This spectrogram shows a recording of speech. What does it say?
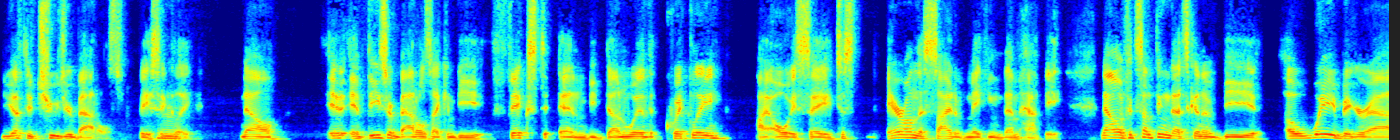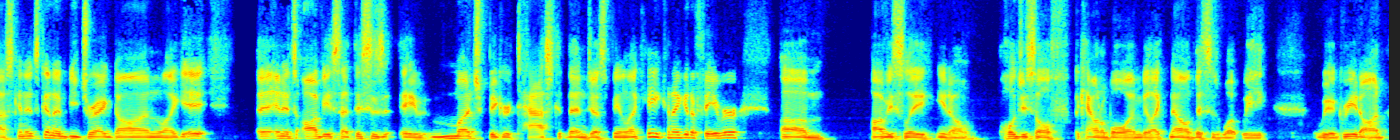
you have to choose your battles basically. Mm. Now, if, if these are battles that can be fixed and be done with quickly, I always say just err on the side of making them happy. Now, if it's something that's going to be a way bigger ask and it's going to be dragged on, like it, and it's obvious that this is a much bigger task than just being like, "Hey, can I get a favor?" Um, obviously, you know, hold yourself accountable and be like, "No, this is what we we agreed on."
